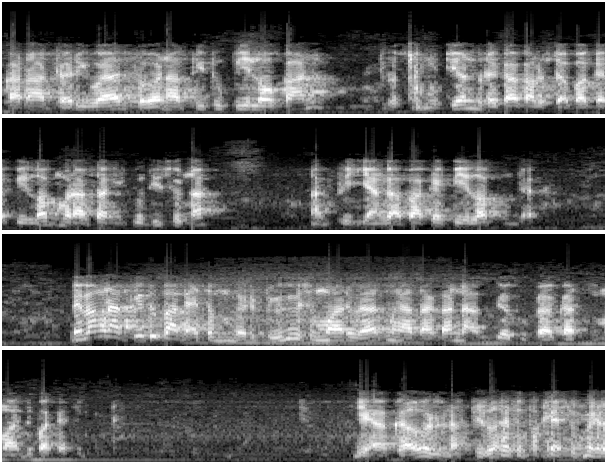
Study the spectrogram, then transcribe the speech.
Karena ada riwayat bahwa Nabi itu pilokan, terus kemudian mereka kalau sudah pakai pilok merasa mengikuti sunnah Nabi. Yang nggak pakai pilok, enggak. Memang Nabi itu pakai semir. Dulu semua riwayat mengatakan Nabi Abu Bakar semua itu pakai semir. Ya gaul, Nabi lah itu pakai semir.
